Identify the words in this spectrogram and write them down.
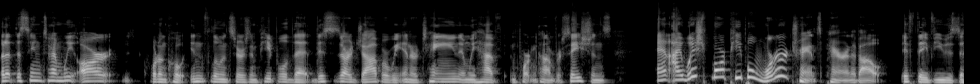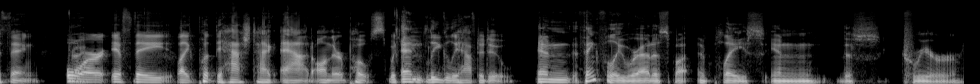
but at the same time we are quote unquote influencers and people that this is our job where we entertain and we have important conversations. And I wish more people were transparent about if they've used a thing or if they like put the hashtag ad on their posts, which And- you legally have to do. And thankfully, we're at a spot, a place in this career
